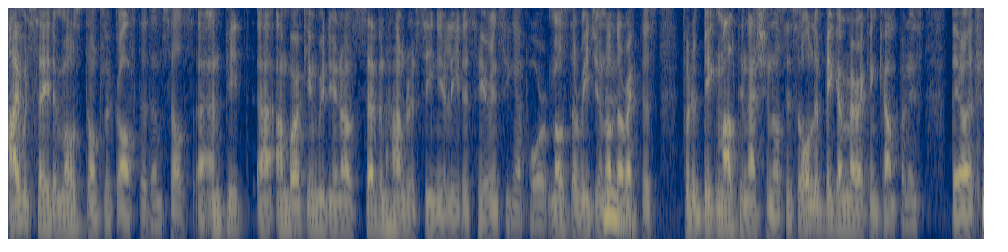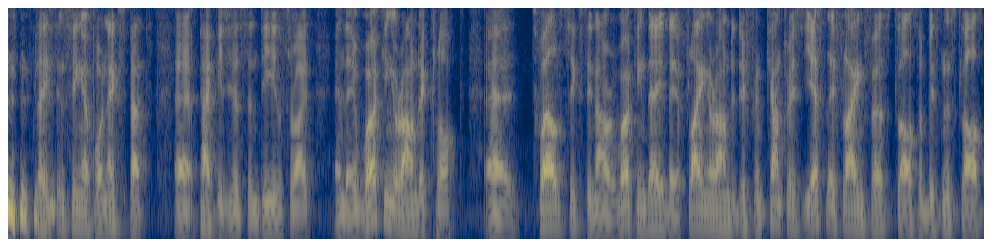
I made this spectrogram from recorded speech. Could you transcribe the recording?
I would say the most don't look after themselves. Uh, and Pete, uh, I'm working with you know 700 senior leaders here in Singapore. Most are regional hmm. directors for the big multinationals. It's all the big American companies. They are placed in Singapore on expat uh, packages and deals, right? And they're working around the clock. Uh, 12, 16 hour working day. They are flying around the different countries. Yes, they fly in first class or business class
